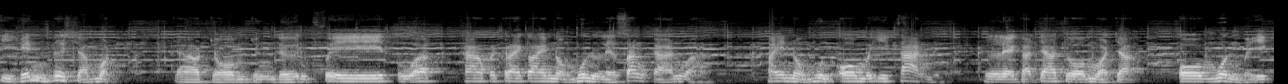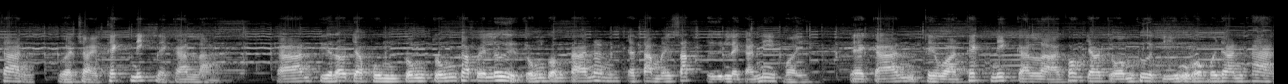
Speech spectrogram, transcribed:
อีเห็นหรือจะหมดเจ้าโจมจึงเดินเฟตัวข้าวไปไกลๆหนองมุ่นแล้วสร้างการว่า ให้หนองมุ่นโอมไปอีกข้างหนึ่งแล้วก็เจ้าโจมว่าจะ โอมวุ่นไปอีกข้างเพื่อใช้เทคนิคในการลา การที่เราจะพุ่งตรงๆเข้าไปเลยตรงดวงตานั่นจะทำให้สัตว์ตื่นเลยกันนี่บ่อย แต่การเทวาเทคนิคการลาของเจ้าโจมคือตีออกไปด้านข้าง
